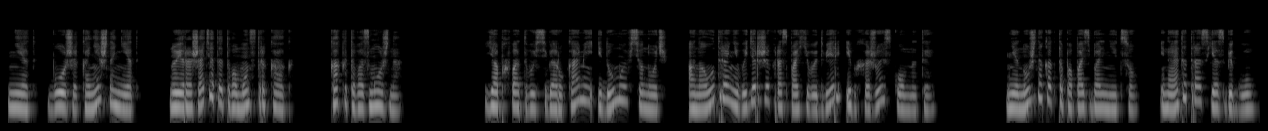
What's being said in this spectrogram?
Нет, боже, конечно нет, но и рожать от этого монстра как? Как это возможно? Я обхватываю себя руками и думаю всю ночь, а на утро, не выдержав, распахиваю дверь и выхожу из комнаты. Мне нужно как-то попасть в больницу, и на этот раз я сбегу.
